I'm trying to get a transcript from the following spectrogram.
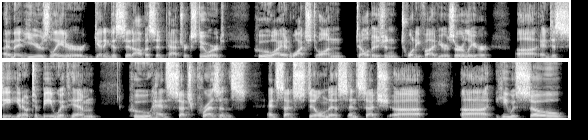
And then years later getting to sit opposite patrick stewart who i had watched on television 25 years earlier uh, and to see you know to be with him who had such presence and such stillness and such uh, uh, he was so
